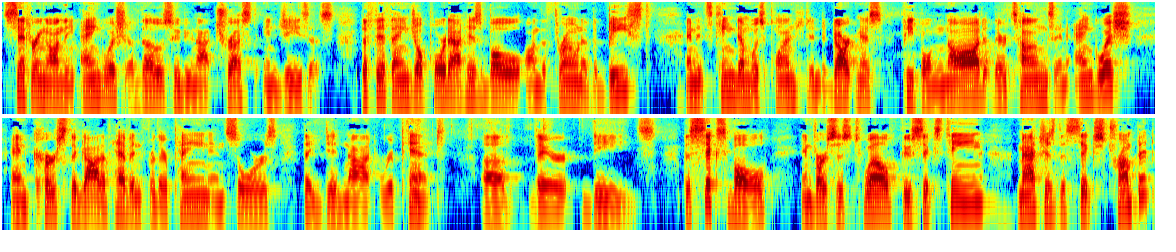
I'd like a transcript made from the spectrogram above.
centering on the anguish of those who do not trust in Jesus. The fifth angel poured out his bowl on the throne of the beast, and its kingdom was plunged into darkness. People gnawed their tongues in anguish and cursed the God of heaven for their pain and sores. They did not repent of their deeds. The sixth bowl in verses 12 through 16 matches the sixth trumpet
